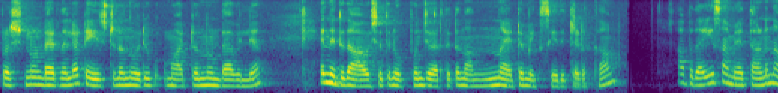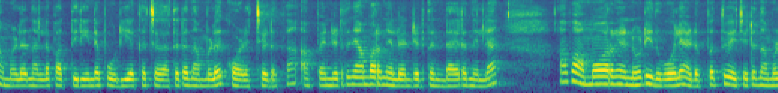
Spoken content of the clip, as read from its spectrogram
പ്രശ്നം ഉണ്ടായിരുന്നില്ല. ടേസ്റ്റിനൊന്നും ഒരു മാറ്റമൊന്നും ഉണ്ടാവില്ല. എന്നിട്ട് ഇത് ആവശ്യത്തിന് ഉപ്പും ചേർത്തിട്ട് നന്നായിട്ട് മിക്സ് ചെയ്തിട്ടെടുക്കാം അപ്പോൾ ഈ സമയത്താണ് നമ്മൾ നല്ല പത്തിരീന്റെ പൊടിയൊക്കെ ചേർത്തിട്ട് നമ്മൾ കുഴച്ചെടുക്കുക. അപ്പോൾ എന്റെ അടുത്ത് ഞാൻ പറഞ്ഞല്ലോ എന്റെ അടുത്ത് ഉണ്ടായിരുന്നില്ല. അപ്പോൾ അമ്മ പറഞ്ഞു എന്നോട് ഇതുപോലെ അടുപ്പത്ത് വെച്ചിട്ട് നമ്മൾ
